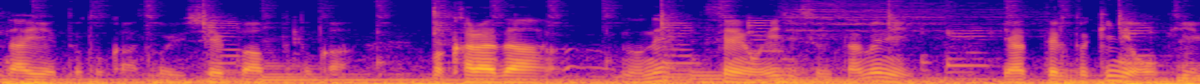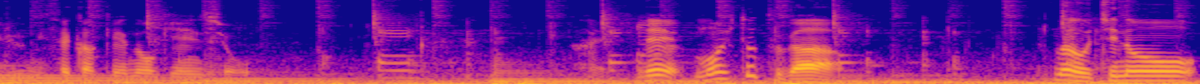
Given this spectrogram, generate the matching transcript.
ダイエットとかそういうシェイプアップとか、まあ、体のね線を維持するためにやってる時に起きる見せかけの現象、はい、でもう一つが、まあ、うちの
